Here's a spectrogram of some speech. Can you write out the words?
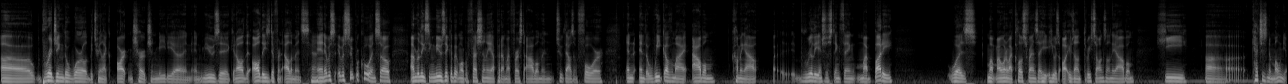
uh, bridging the world between like art and church and media and, and music and all the all these different elements. Okay. And it was it was super cool. And so I'm releasing music a bit more professionally. I put out my first album in 2004, and and the week of my album coming out, uh, really interesting thing. My buddy was my, my one of my close friends. He, he was he was on three songs on the album. He uh, catches pneumonia.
